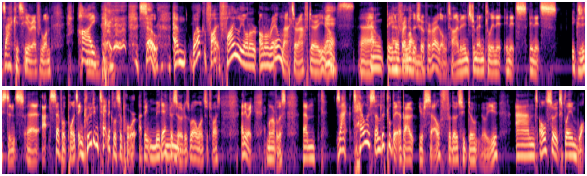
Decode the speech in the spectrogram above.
Zach is here, everyone. Hi. so, um, welcome fi- finally on a on a rail natter after you know yes. uh, How- being a however friend of the show for a very long time and instrumental in it in its in its existence uh, at several points, including technical support. I think mid episode Mm. as well, once or twice. Anyway, marvelous. Um, Zach, tell us a little bit about yourself for those who don't know you, and also explain what,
